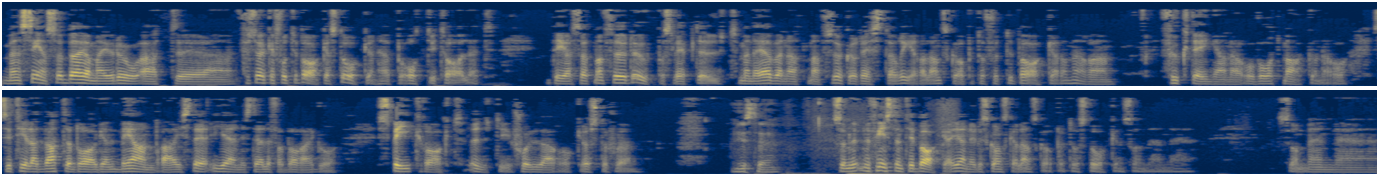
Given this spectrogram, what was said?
men sen så börjar man ju då att eh, försöka få tillbaka storken här på 80-talet. Dels att man födde upp och släppte ut men även att man försöker restaurera landskapet och få tillbaka de här eh, fuktängarna och våtmarkerna och se till att vattendragen meandrar igen istället för att bara gå spikrakt ut i sjöar och Östersjön. Just det. Så nu, nu, finns den tillbaka igen i det skånska landskapet och ståken som en, eh, som en eh,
